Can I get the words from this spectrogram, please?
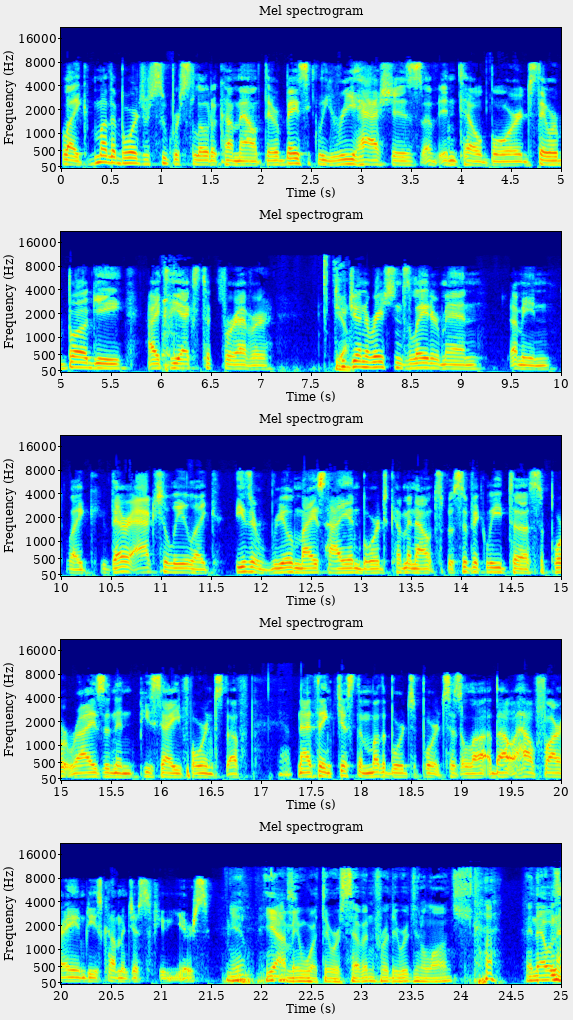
like motherboards were super slow to come out. They were basically rehashes of Intel boards. They were buggy. ITX took forever. Two Yeah. generations later, man. I mean, like they're actually like these are real nice high end boards coming out specifically to support Ryzen and PCIe 4 and stuff. Yep. And I think just the motherboard support says a lot about how far AMD's come in just a few years. Yeah. Yeah, I mean, what there were seven for the original launch, and that was a,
